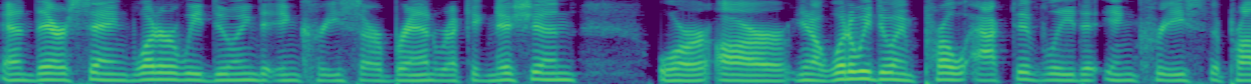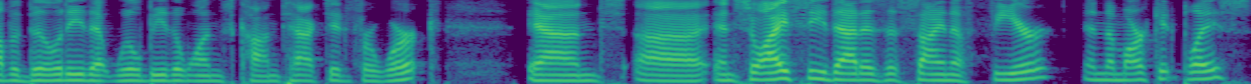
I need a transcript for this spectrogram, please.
and they're saying, what are we doing to increase our brand recognition? Or are, you know, what are we doing proactively to increase the probability that we'll be the ones contacted for work? And uh, and so I see that as a sign of fear in the marketplace.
